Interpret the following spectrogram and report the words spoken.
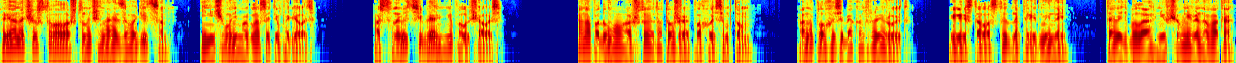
Лиана чувствовала, что начинает заводиться, и ничего не могла с этим поделать. Остановить себя не получалось. Она подумала, что это тоже плохой симптом. Она плохо себя контролирует. И стало стыдно перед Миной, та ведь была ни в чем не виновата,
